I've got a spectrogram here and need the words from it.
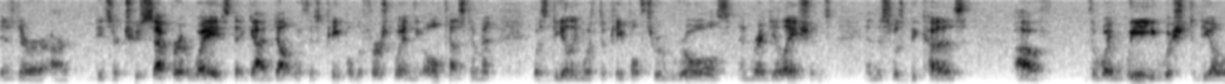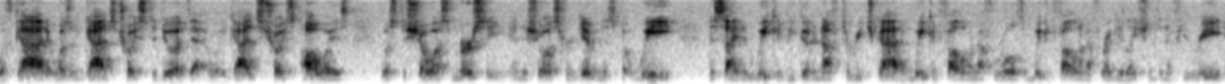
is there are these are two separate ways that God dealt with his people. The first way in the Old Testament was dealing with the people through rules and regulations. And this was because of the way we wished to deal with God. It wasn't God's choice to do it that way. God's choice always was to show us mercy and to show us forgiveness. But we decided we could be good enough to reach God and we could follow enough rules and we could follow enough regulations. And if you read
